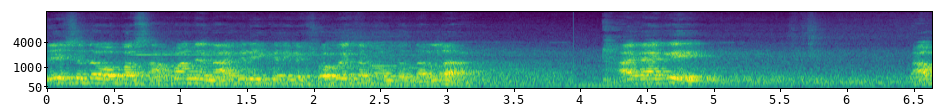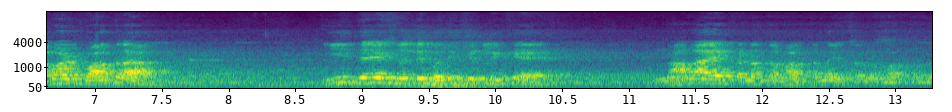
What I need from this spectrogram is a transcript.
ದೇಶದ ಒಬ್ಬ ಸಾಮಾನ್ಯ ನಾಗರಿಕರಿಗೆ ಶೋಭೆ ತರುವಂಥದ್ದಲ್ಲ ಹಾಗಾಗಿ ರಾಬರ್ಟ್ ಪಾತ್ರ ಈ ದೇಶದಲ್ಲಿ ಬದುಕಿರಲಿಕ್ಕೆ ನಾಲಾಯಕನಂತ ಮಾತನ್ನ ಮಾತನ್ನ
